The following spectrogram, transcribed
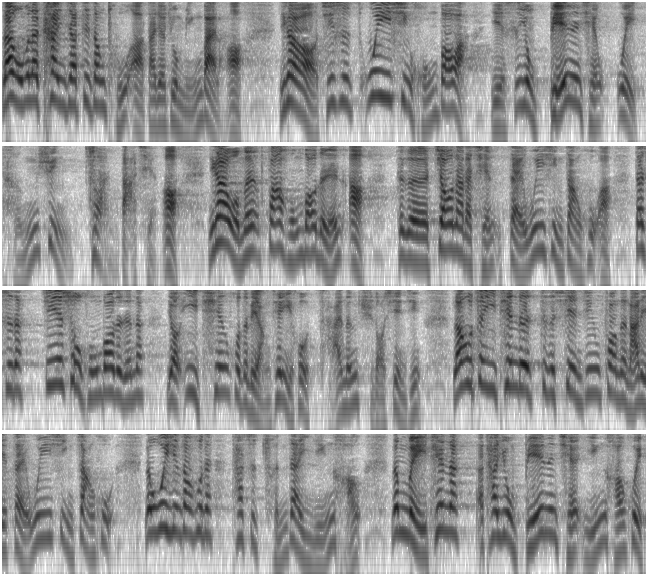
来，我们来看一下这张图啊，大家就明白了啊。你看啊，其实微信红包啊，也是用别人钱为腾讯赚大钱啊。你看我们发红包的人啊。这个交纳的钱在微信账户啊，但是呢，接受红包的人呢，要一天或者两天以后才能取到现金。然后这一天的这个现金放在哪里？在微信账户。那微信账户呢，它是存在银行。那每天呢，啊，他用别人钱，银行会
